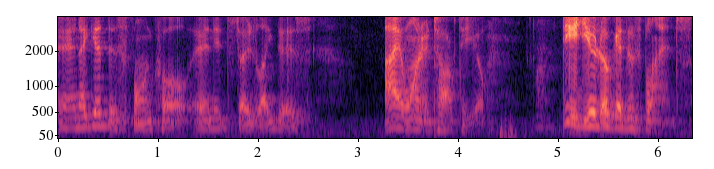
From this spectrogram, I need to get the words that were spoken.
And I get this phone call, and it started like this I want to talk to you. Did you look at these plans?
